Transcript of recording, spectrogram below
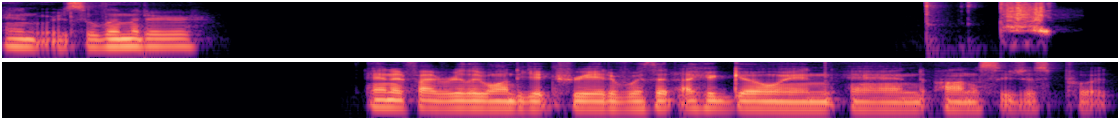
and where's the limiter? And if I really wanted to get creative with it, I could go in and honestly just put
